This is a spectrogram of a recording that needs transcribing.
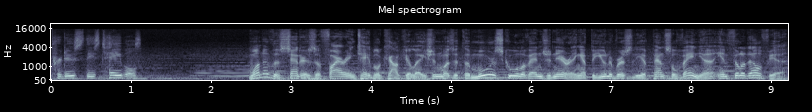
produce these tables. One of the centers of firing table calculation was at the Moore School of Engineering at the University of Pennsylvania in Philadelphia.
